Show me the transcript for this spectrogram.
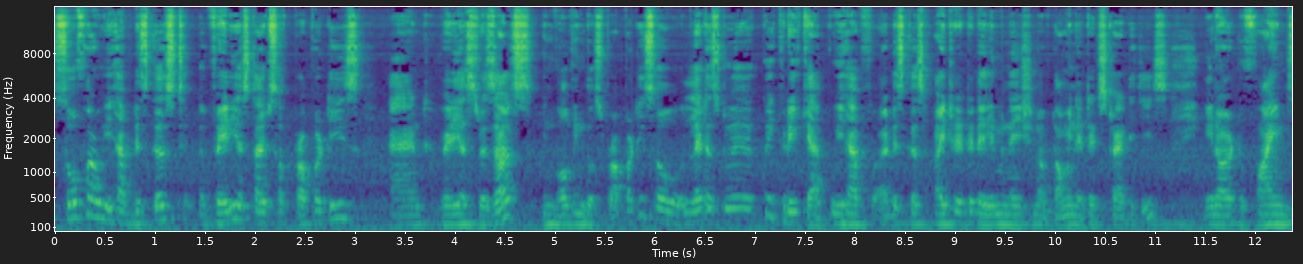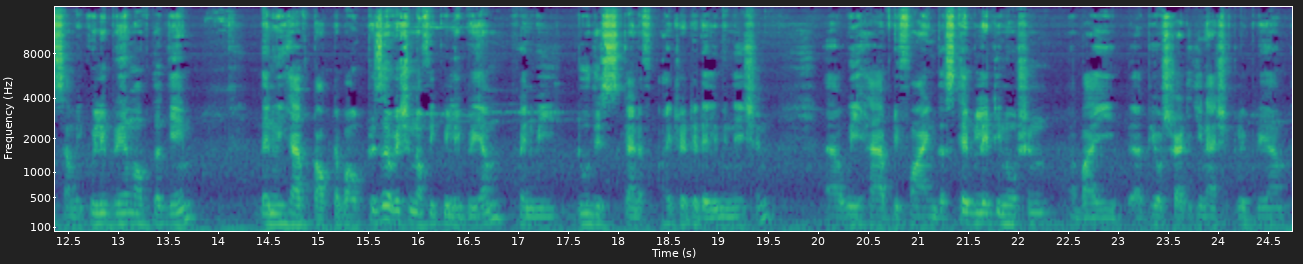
So far we have discussed various types of properties and various results involving those properties. So let us do a quick recap. We have uh, discussed iterated elimination of dominated strategies in order to find some equilibrium of the game. Then we have talked about preservation of equilibrium when we do this kind of iterated elimination. Uh, we have defined the stability notion by uh, pure strategy Nash equilibrium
